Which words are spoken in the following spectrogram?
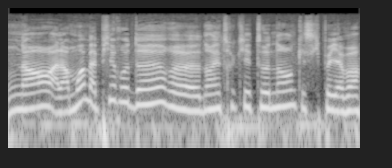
Non, alors moi, ma pire odeur euh, dans les trucs étonnants, qu'est-ce qu'il peut y avoir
